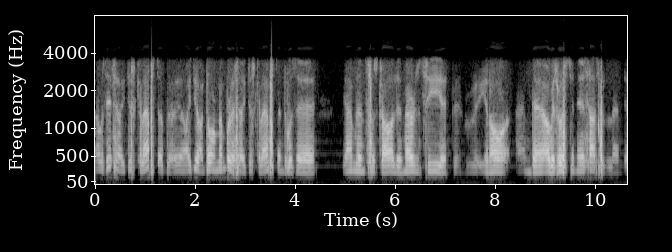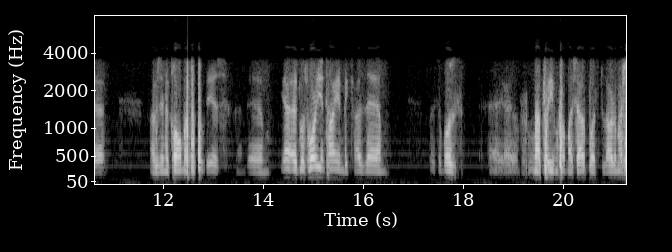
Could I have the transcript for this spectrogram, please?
that was it. I just collapsed. I, I, I don't remember it. I just collapsed, and there was a the ambulance was called, emergency, you know, and uh, I was rushed in this hospital, and uh, I was in a coma for two days. And um, yeah, it was worrying time because um, I suppose uh, not for even for myself, but Lord of mercy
